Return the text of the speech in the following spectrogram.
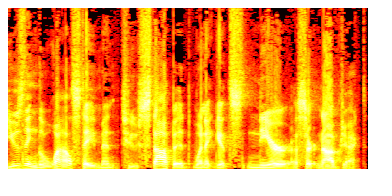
using the while statement to stop it when it gets near a certain object.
